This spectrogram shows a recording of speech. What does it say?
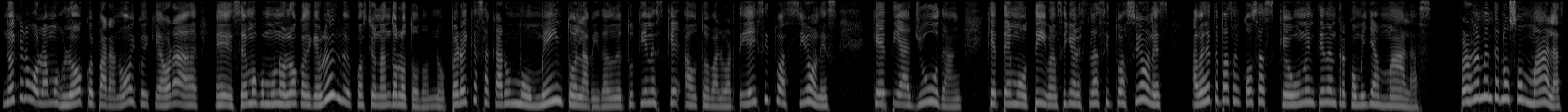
No es que nos volvamos locos y paranoicos y que ahora eh, seamos como unos locos de que cuestionándolo todo. No, pero hay que sacar un momento en la vida donde tú tienes que autoevaluarte. Y hay situaciones que te ayudan, que te motivan. Señores, las situaciones, a veces te pasan cosas que uno entiende entre comillas malas pero realmente no son malas.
